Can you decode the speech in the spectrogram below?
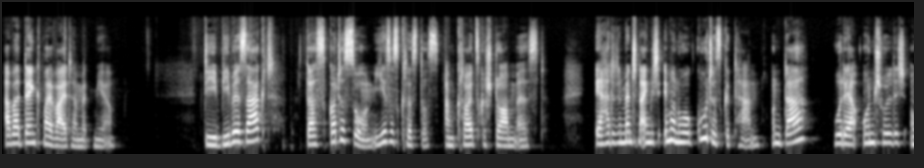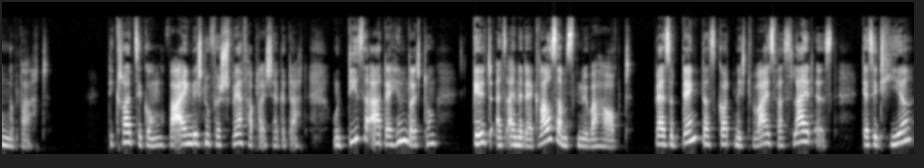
aber denk mal weiter mit mir. Die Bibel sagt, dass Gottes Sohn, Jesus Christus, am Kreuz gestorben ist er hatte den Menschen eigentlich immer nur Gutes getan und da wurde er unschuldig umgebracht. Die Kreuzigung war eigentlich nur für Schwerverbrecher gedacht und diese Art der Hinrichtung gilt als eine der grausamsten überhaupt. Wer also denkt, dass Gott nicht weiß, was Leid ist, der sieht hier,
